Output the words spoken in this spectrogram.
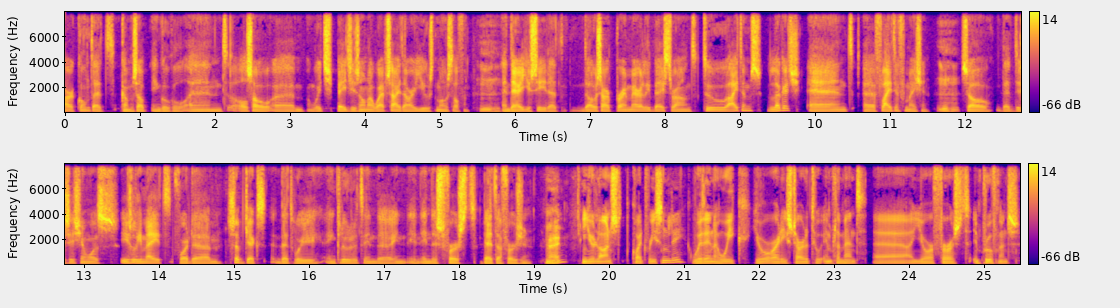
our content comes up in Google, and also um, which pages on our website are used most often. And there you see that those are primarily based around two items: luggage and uh, flight information. Mm-hmm. So that decision was easily made for the um, subjects that we included in the in, in, in this first beta version. Right. Mhm. You launched quite recently. Within a week, you already started to implement uh, your first improvements.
